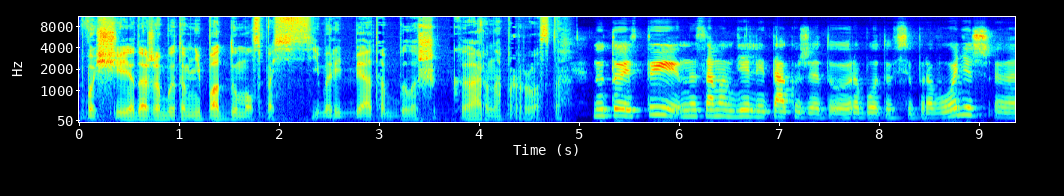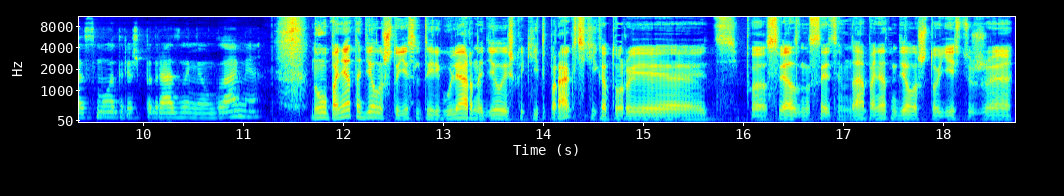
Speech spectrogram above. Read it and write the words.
вообще я даже об этом не подумал, спасибо, ребята, было шикарно просто. Ну, то есть ты на самом деле и так уже эту работу всю проводишь, э, смотришь под разными углами. Ну, понятное дело, что если ты регулярно делаешь какие-то практики, которые типа связаны с этим, да, понятное дело, что есть уже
